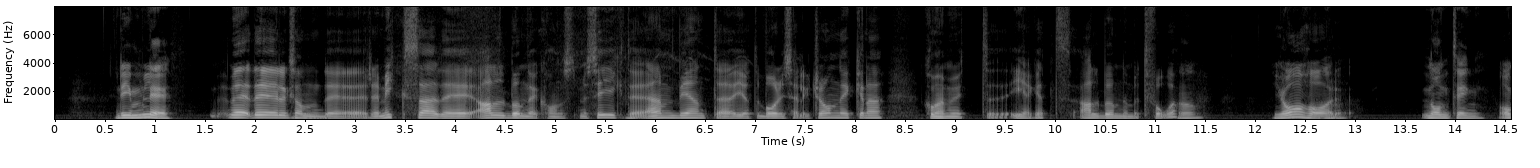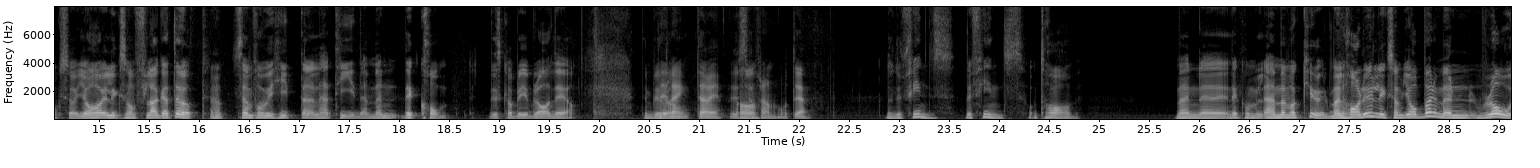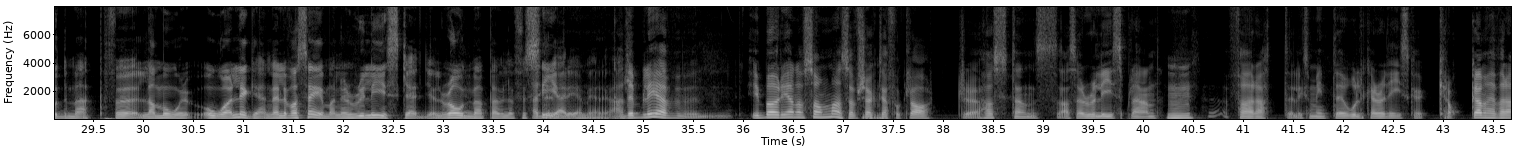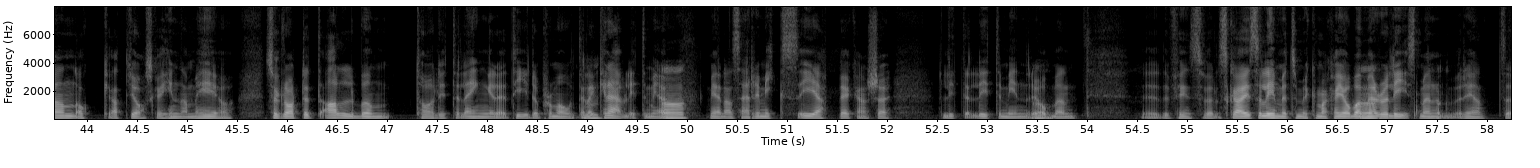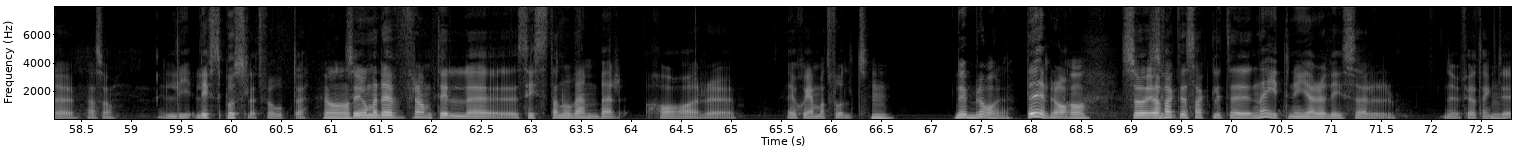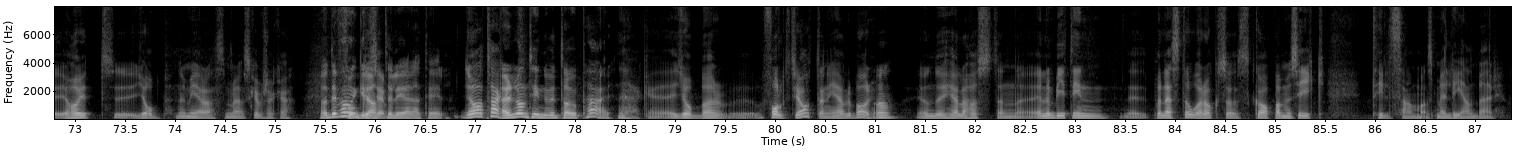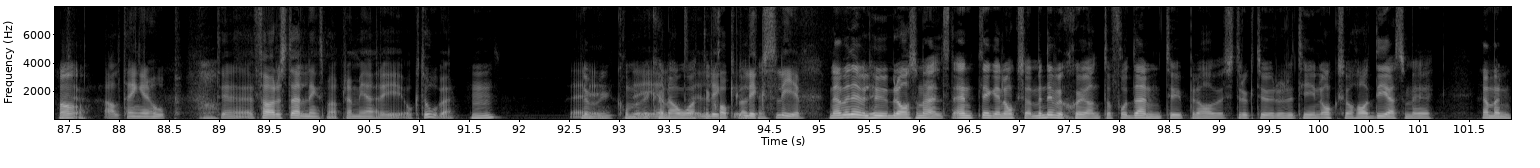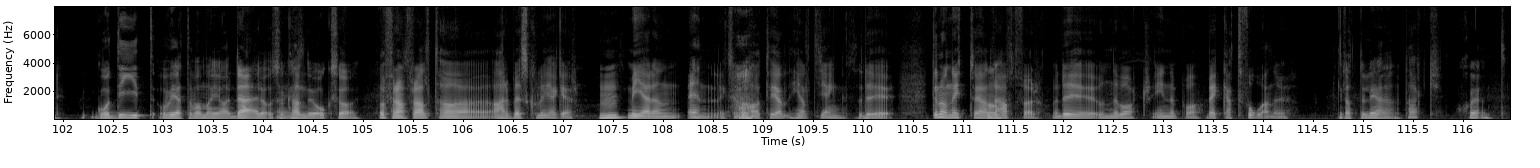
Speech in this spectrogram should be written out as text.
Rimlig. Men det är liksom det är remixar, det är album, det är konstmusik, det är ambient, det är Göteborgs Elektronikerna. Kommer med mitt eh, eget album nummer två. Ja. Jag har någonting också. Jag har ju liksom flaggat upp. Ja. Sen får vi hitta den här tiden. Men det kom. Det ska bli bra det ja. Det blir Det bra. längtar vi. Vi ser Ja. fram emot det. Det finns. Det finns att ta av. Men eh, det kommer, nej men vad kul. Men har du liksom, jobbar du med en roadmap för Lamour årligen? Eller vad säger man? En release schedule? Roadmap är väl för Ja, med det Ja, kanske? det blev i början av sommaren så försökte jag få klart eh, höstens, alltså releaseplan. Mm. För att liksom inte olika release ska krocka med varandra och att jag ska hinna med. Och såklart ett album tar lite längre tid att promota Mm. eller kräver lite mer. Ja. Medan en remix-EP kanske lite, lite mindre Mm. jobb. Men eh, det finns väl, sky's the limit hur mycket man kan jobba med Ja. en release. Men rent, eh, alltså li, livspusslet för ihop det. ja. Så jo men det fram till eh, sista november har eh, det är schemat fullt. Mm. Det är bra det. Det är bra. Ja. Så jag har faktiskt sagt lite nej till nya releaser nu. För jag tänkte, Mm. jag har ju ett eh, jobb numera som jag ska försöka. Ja, det får vi gratulera till. Ja tack! Är det någonting du vill ta upp här? Jag jobbar Folkteatern i Gävleborg Ja. under hela hösten. Eller en bit in eh, på nästa år också. Skapa musik tillsammans med Lenberg. Ja. Allt hänger ihop. Ja. Det är en föreställning som har premiär i oktober. Mm. Det kommer vi är kunna återkoppla till. Lyxliv. Nej men det är väl hur bra som helst. Äntligen också. Men det är väl skönt att få den typen av struktur och rutin också. Ha det som är, ja men, gå dit och veta vad man gör där och så Ja, kan du också, Och framförallt ha arbetskollegor. mm, mer än en liksom. Ha ett helt, helt gäng. Så det, är- det är något nytt jag aldrig Ja. haft för. Men det är underbart. Inne på vecka två nu. gratulerar. Tack. Skönt.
